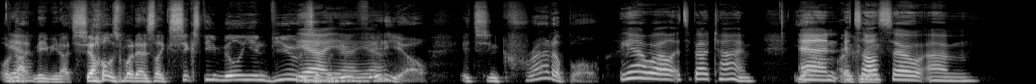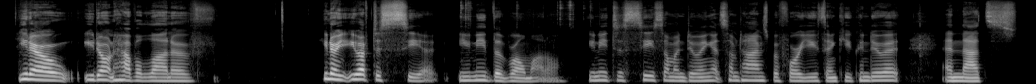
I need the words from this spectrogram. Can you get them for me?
or Yeah. not maybe not sells, but has like 60 million views Yeah, of a new video. It's incredible. yeah, well, it's about time. And it's also, um, you know, you don't have a lot of, you know, you have to see it. You need the role model. You need to see someone doing it sometimes before you think you can do it. And that's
